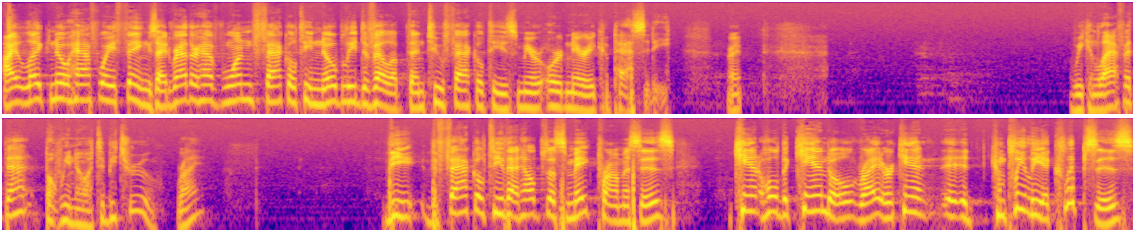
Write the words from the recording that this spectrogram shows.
I like no halfway things. I'd rather have one faculty nobly developed than two faculties mere ordinary capacity. Right? We can laugh at that, but we know it to be true, right? The, the faculty that helps us make promises can't hold a candle, right? Or can't, it completely eclipses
